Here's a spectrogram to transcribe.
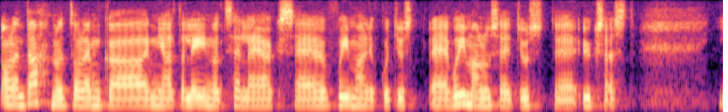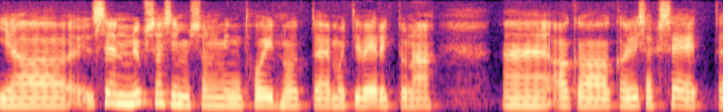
olen tahtnud, olen ka nii-öelda leidnud selle jaoks võimalikud just, võimalused just üksast. ja see on üks asi, mis on mind hoidnud motiveerituna aga ka lisaks see, et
